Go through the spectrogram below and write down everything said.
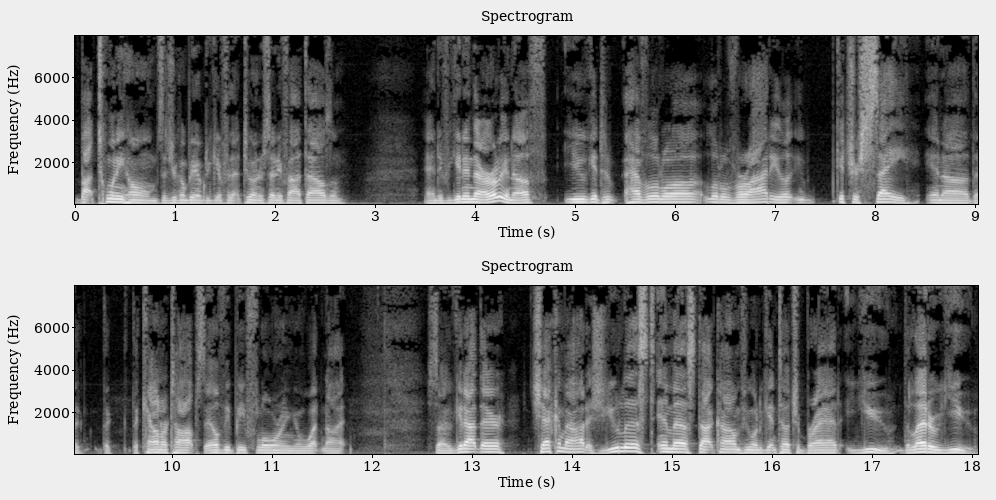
about 20 homes that you're going to be able to get for that 275000 And if you get in there early enough, you get to have a little uh, little variety. You get your say in uh, the, the, the countertops, the LVP flooring, and whatnot. So get out there, check them out. It's ulistms.com if you want to get in touch with Brad. U, the letter U,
